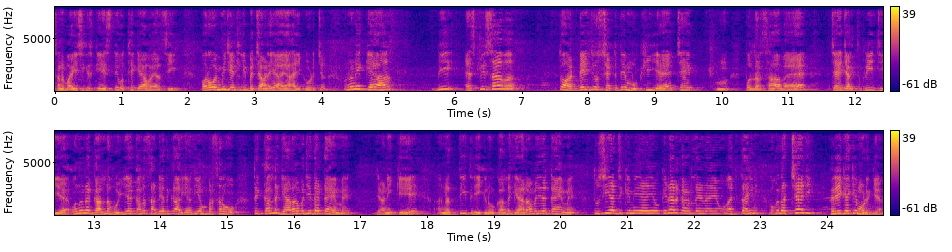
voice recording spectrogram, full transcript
ਸੁਣਵਾਈ ਸੀ ਕਿਸ ਕੇਸ ਤੇ ਉੱਥੇ ਗਿਆ ਹੋਇਆ ਸੀ, ਪਰ ਉਹ ਇਮੀਡੀਏਟਲੀ ਵਿਚਾਲੇ ਆਇਆ ਹਾਈ ਕੋਰਟ 'ਚ। ਉਹਨਾਂ ਨੇ ਕਿਹਾ ਵੀ ਐਸਪੀ ਸਾਹਿਬ, ਤੁਹਾਡੇ ਜੋ ਸਿੱਟ ਦੇ ਮੁਖੀ ਹੈ, ਚਾਹੇ ਭੁੱਲਰ ਸਾਹਿਬ ਹੈ, ਚਾਹੇ ਜਗਤਪ੍ਰੀਤ ਜੀ ਹੈ, ਉਹਨਾਂ ਨਾਲ ਗੱਲ ਹੋਈ ਹੈ ਕੱਲ ਸਾਡੇ ਅਧਿਕਾਰੀਆਂ ਦੀ ਅੰਮ੍ਰਿਤਸਰੋਂ ਤੇ ਕੱਲ 11 ਵਜੇ ਦਾ ਟਾਈਮ ਹੈ। ਯਾਨੀ ਕਿ 29 ਤਰੀਕ ਨੂੰ ਕੱਲ 11 ਵਜੇ ਦਾ ਟਾਈਮ ਹੈ। ਤੁਸੀਂ ਅੱਜ ਕਿਵੇਂ ਆਏ ਹੋ? ਕਿਹੜਾ ਰਿਕਾਰਡ ਲੈਣ ਆਏ ਹੋ? ਅੱਜ ਤਾਂ ਹੀ ਨਹੀਂ। ਉਹ ਕਹਿੰਦਾ, ਅੱਛਾ ਜੀ, ਫਿਰ ਇਹ ਕਹਿ ਕੇ ਮੁੜ ਗਿਆ।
